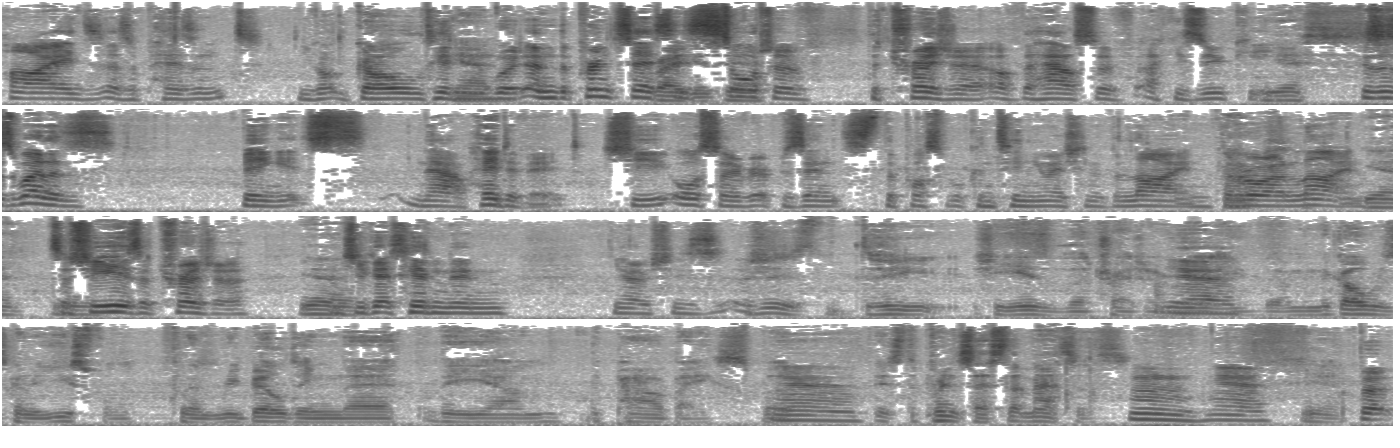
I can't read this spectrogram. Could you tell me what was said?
hides as a peasant. You've got gold hidden Yeah. in wood, and the princess is sort of the treasure of the house of Akizuki. Yes. Because as well as being its now head of it, she also represents the possible continuation of the line, the royal line. Yeah. So yeah, she is a treasure, Yeah. and she gets hidden in, you know, she's She is, she, she is the treasure. Yeah. Really. I mean, the gold is going to be useful for them rebuilding their the um, the power base, but yeah, it's the princess that matters. mm, yeah. Yeah. But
